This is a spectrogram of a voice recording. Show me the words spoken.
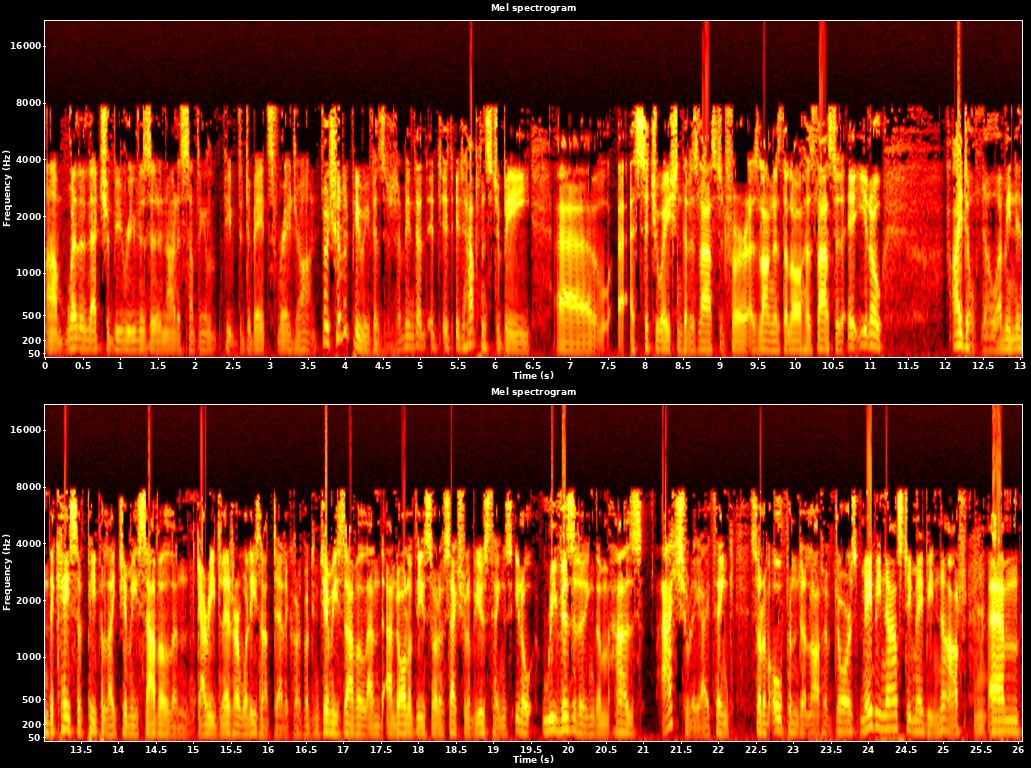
Um, whether that should be revisited or not is something people, the debates rage on. So should it be revisited? I mean, that it, it, it happens to be uh, a situation that has lasted for as long as the law has lasted. It, you know, I don't know. I mean, in the case of people like Jimmy Savile and Gary Glitter, well, he's not dead, of course, but in Jimmy Savile and, and all of these sort of sexual abuse things, you know, revisiting them has actually, I think, sort of opened a lot of doors. Maybe nasty, maybe not. Um,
